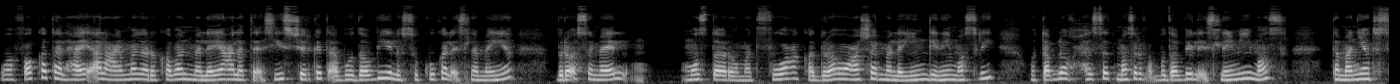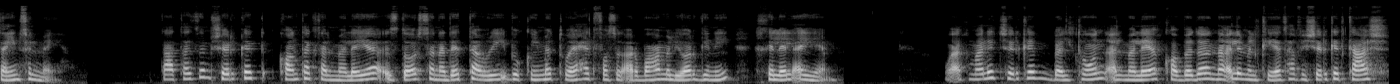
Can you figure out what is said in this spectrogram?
وافقت الهيئة العامة للرقابة المالية على تأسيس شركة أبو ظبي للصكوك الإسلامية برأس مال مصدر ومدفوع قدره عشر ملايين جنيه مصري وتبلغ حصة مصرف أبو ظبي الإسلامي مصر تمانية وتسعين في المية. تعتزم شركة كونتاكت المالية إصدار سندات توريق بقيمة واحد فاصل أربعة مليار جنيه خلال أيام. وأكملت شركة بلتون المالية القابضة نقل ملكيتها في شركة كاش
